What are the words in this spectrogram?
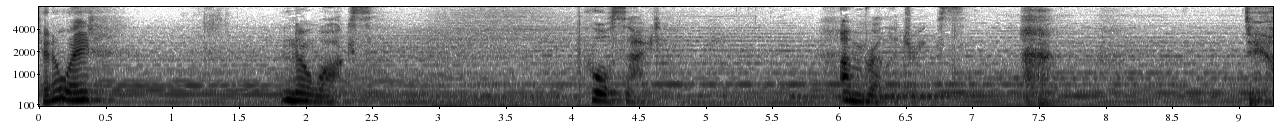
Can it wait? No walks. Poolside. Umbrella drinks. Deal.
